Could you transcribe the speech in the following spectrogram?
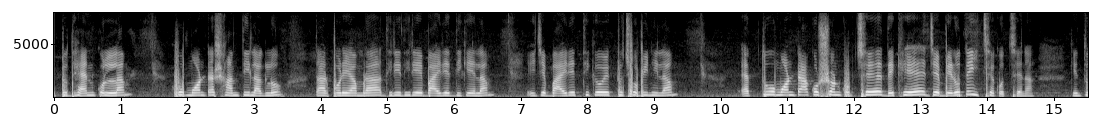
একটু ধ্যান করলাম, খুব মনটা শান্তি লাগল। তারপরে আমরা ধীরে ধীরে বাইরের দিকে এলাম। এই যে বাইরের থেকেও একটু ছবি নিলাম। এত মনটা আকর্ষণ করছে দেখে যে বেরোতে ইচ্ছে করছে না। কিন্তু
